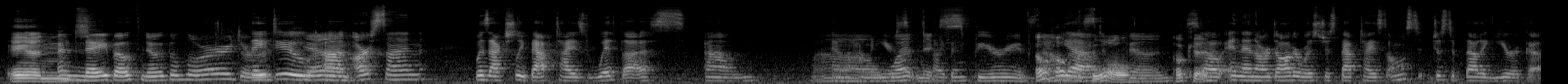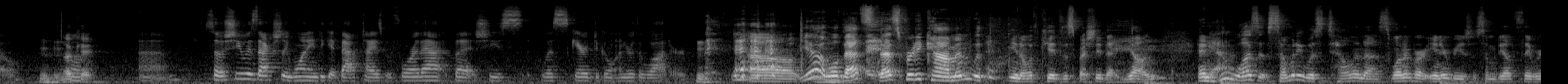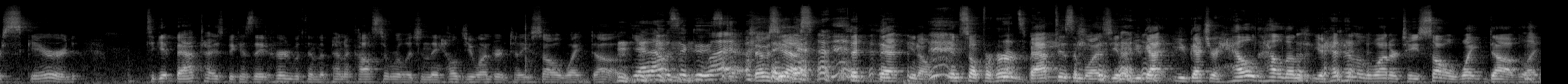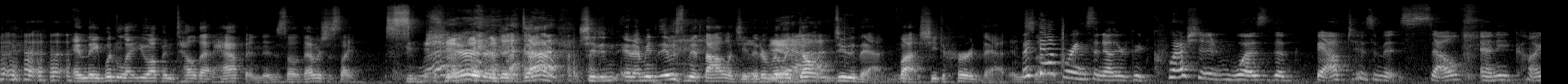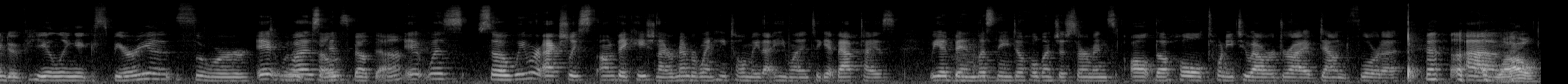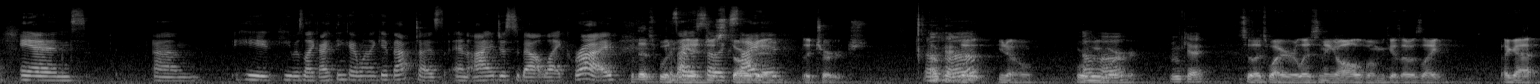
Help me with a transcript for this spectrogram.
And, And they both know the Lord? Or? They do. Yeah. Um, our son was actually baptized with us. Um, wow. don't know how many years what an it's been. experience. Oh, how Yeah. cool. Okay. So, and then our daughter was just baptized almost just about a year ago. Mhm. okay. Um, so she was actually wanting to get baptized before that, but she was scared to go under the water. uh, yeah, well, that's that's pretty common with you know with kids, especially that young. And who was it? Somebody was telling us one of our interviews with somebody else. They were scared to get baptized because they'd heard within the Pentecostal religion they held you under until you saw a white dove. Yeah, that was a goose. What? That was yes. that, that you know, and so for her, That's funny. baptism was you know you got you got your held held on your head held on the water till you saw a white dove, like, and they wouldn't let you up until that happened, and so that was just like scared her to death. She didn't, and I mean it was mythology that it really Yeah. don't do that, but she'd heard that, and But so that brings another good question. Was the baptism itself any kind of healing experience, or It do you wanna was- Tell it- us about that. It was so we were actually on vacation. I remember when he told me that he wanted to get baptized. We had been listening to a whole bunch of sermons all the whole 22 hour drive down to Florida. Um, wow, And um, he he was like, I think I want to get baptized, and I just about like cried. But that's when 'Cause we I had was so just started excited. the church. okay, Uh-huh. The, you know, where we Uh-huh. were. okay, So that's why we were listening to all of them because I was like, I got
